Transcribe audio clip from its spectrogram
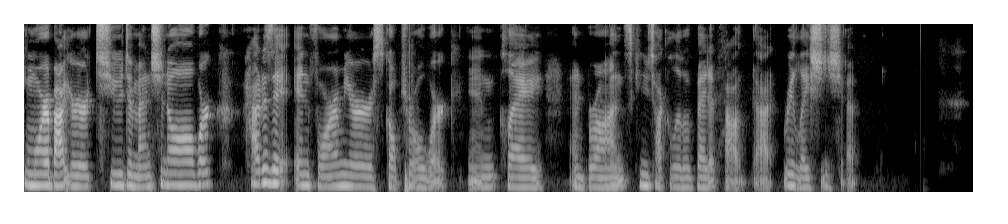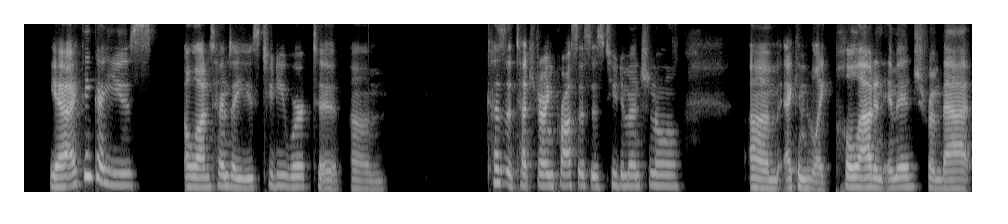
more about your two dimensional work how does it inform your sculptural work in clay and bronze? Can you talk a little bit about that relationship? Yeah, I think I use a lot of times I use 2D work to um because the touch drawing process is two dimensional. Um, I can like pull out an image from that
